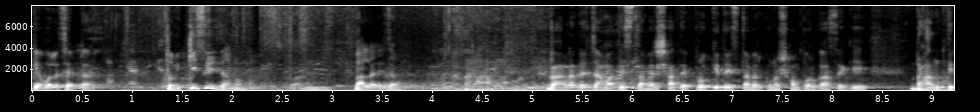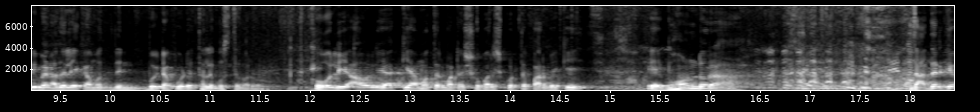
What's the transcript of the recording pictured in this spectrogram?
কে বলেছে এটা? তুমি কিছুই জানো না। ভালো যাও। বাংলাদেশ জামাত ইসলামের সাথে প্রকৃত ইসলামের কোনো সম্পর্ক আছে কি? ভ্রান্তির বেড়া দিলে একামতদিন বইটা পড়ে, তাহলে বুঝতে পারবে। অলি আউলিয়া কিয়ামতের মাঠে সুপারিশ করতে পারবে কি? এই ভণ্ডরা যাদেরকে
